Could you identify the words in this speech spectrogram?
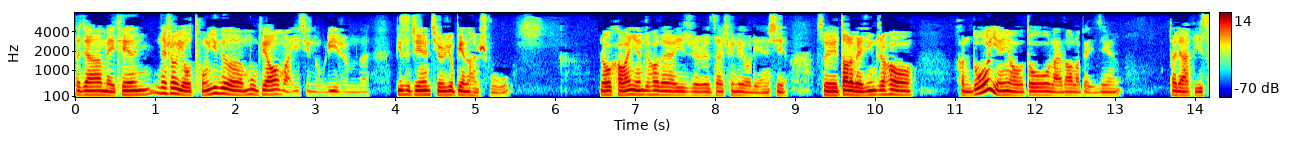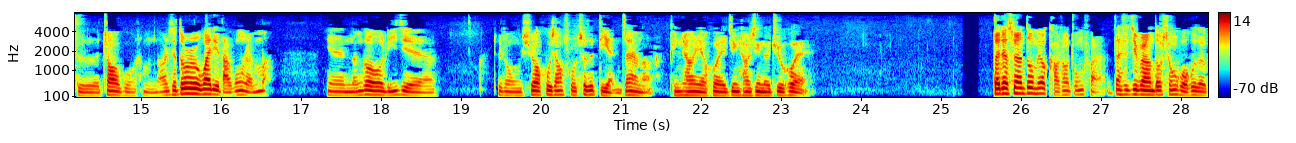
大家每天那时候有同一个目标嘛，一起努力什么的，彼此之间其实就变得很熟。然后考完研之后，大家一直在群里有联系，所以到了北京之后，很多研友都来到了北京，大家彼此照顾什么的，而且都是外地打工人嘛，也能够理解这种需要互相扶持的点在哪。平常也会经常性的聚会。大家虽然都没有考上中传，但是基本上都生活或者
